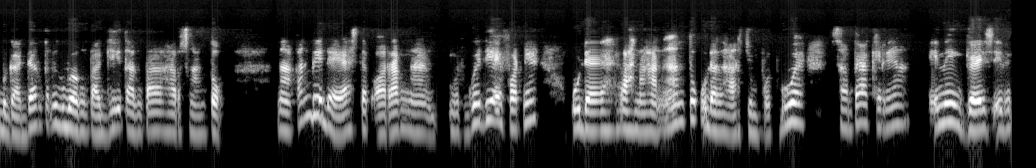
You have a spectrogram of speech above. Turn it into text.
begadang tapi gue bangun pagi tanpa harus ngantuk. Nah kan beda ya setiap orang. Nah menurut gue dia effort-nya udahlah nahan ngantuk, udahlah harus jemput gue, sampai akhirnya ini guys, ini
